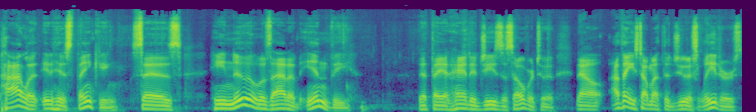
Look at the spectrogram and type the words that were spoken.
Pilate, in his thinking, says he knew it was out of envy that they had handed Jesus over to him. Now, I think he's talking about the Jewish leaders,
